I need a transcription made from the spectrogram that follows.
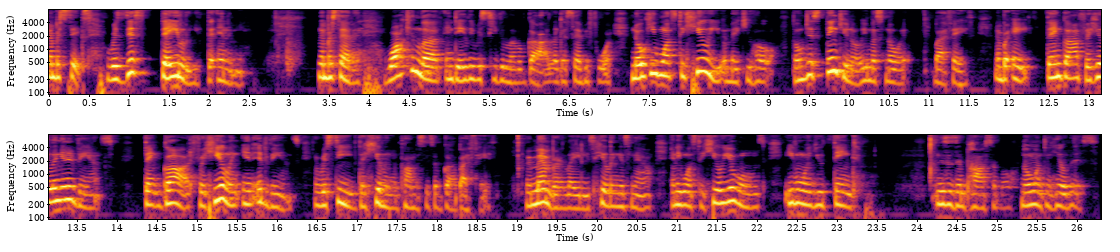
Number six, resist daily the enemy. Number seven, walk in love and daily receive the love of God. Like I said before, know He wants to heal you and make you whole. Don't just think you know, you must know it by faith. Number eight, thank God for healing in advance. Thank God for healing in advance and receive the healing and promises of God by faith. Remember, ladies, healing is now, and He wants to heal your wounds even when you think this is impossible. No one can heal this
